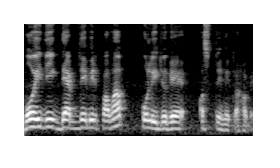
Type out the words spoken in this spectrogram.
বৈদিক দেবদেবীর প্রভাব কলিযুগে অস্তিমিত হবে।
